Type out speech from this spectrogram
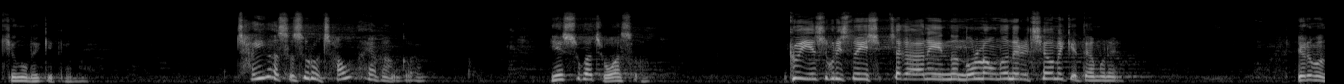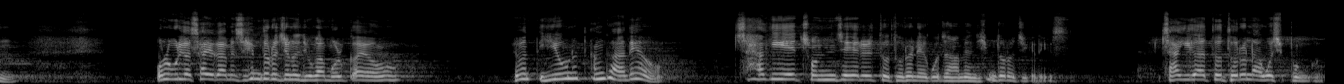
경험했기 때문에 자기가 스스로 자원하여 간 거예요. 예수가 좋아서 그 예수 그리스도의 십자가 안에 있는 놀라운 은혜를 체험했기 때문에 여러분 오늘 우리가 사역하면서 힘들어지는 이유가 뭘까요? 여러분 이유는 딴 거 아니에요. 자기의 존재를 더 드러내고자 하면 힘들어지게 돼 있어. 자기가 더 드러나고 싶은 거.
